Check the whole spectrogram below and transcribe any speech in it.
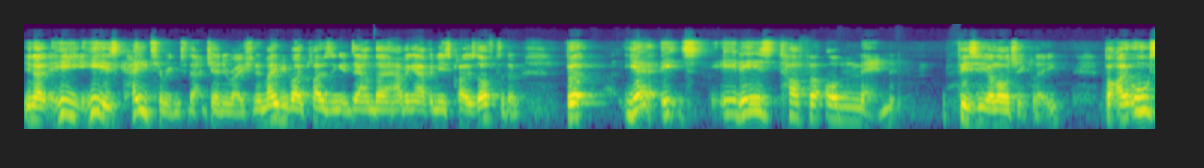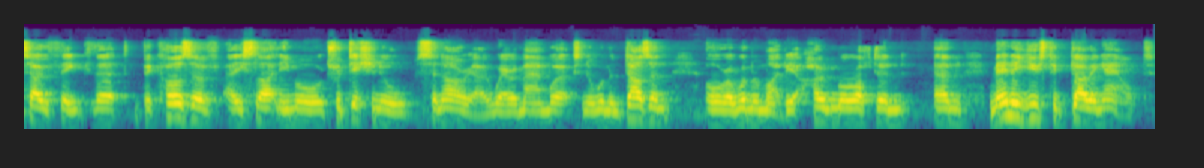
you know, he, he is catering to that generation, and maybe by closing it down, they're having avenues closed off to them. But yeah, it's it is tougher on men physiologically. But I also think that because of a slightly more traditional scenario where a man works and a woman doesn't, or a woman might be at home more often, um, men are used to going out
